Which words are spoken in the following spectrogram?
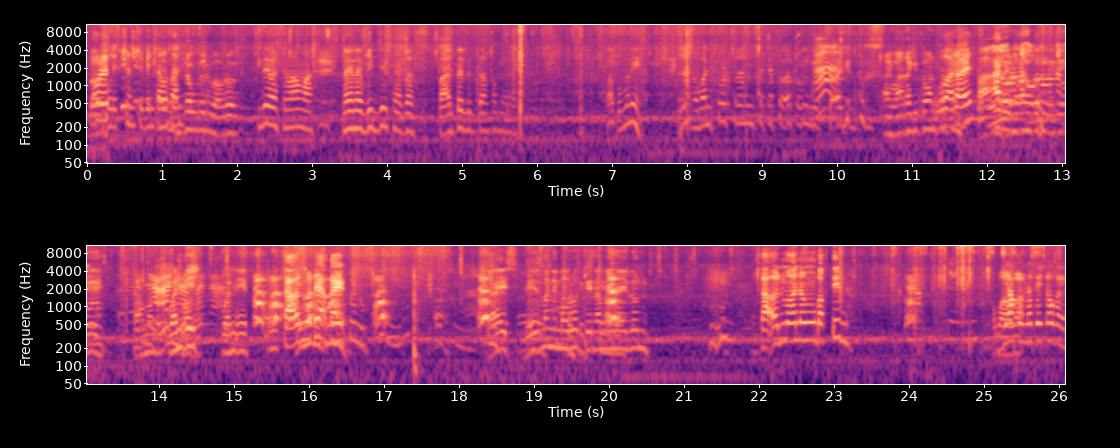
Lang lechon 7,000. Joke rin ba, bro? Hindi ba si mama? Na nag-video siya, tapos paantay dito ang camera. Papo man eh. Ala, ka one fourth lang sa kato atong dito. Ay, wala lagi kawan po. Wala eh. Paano na ako eh. Tama rin. 1.8, 1.8. Ang Kaon mo diha kay Guys, di man ni marut kay na may nylon. kaon mo anong baktin. Di ako lapit okay.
